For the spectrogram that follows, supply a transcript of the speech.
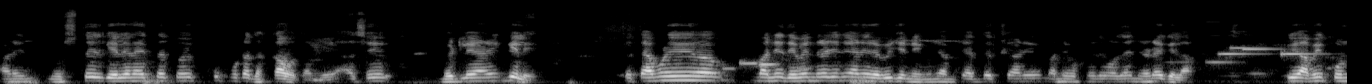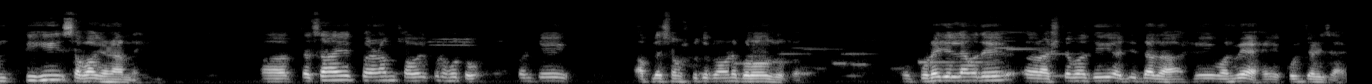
आणि नुसते गेले नाहीत तर तो एक खूप मोठा धक्का होता. म्हणजे असे भेटले आणि गेले. तर त्यामुळे अं, मान्य देवेंद्रजींनी आणि रवीजींनी म्हणजे आमचे अध्यक्ष आणि मान्य मुख्यमंत्री निर्णय केला की आम्ही कोणतीही सभा घेणार नाही. त्याचा एक परिणाम स्वाभाविकपणे होतो पण ते आपल्या संस्कृतीप्रमाणे बरोबरच होतं. पुणे जिल्ह्यामध्ये राष्ट्रवादी अजितदादा हे वन वे आहे एकोणचाळीस आहे.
